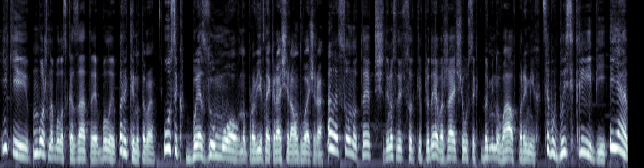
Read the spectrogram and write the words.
які можна було сказати були перекинутими. Усик безумовно провів найкращий раунд вечора, але сумно те, що 99% людей вважають, що Усик домінував, переміг. Це був близький бій, і я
